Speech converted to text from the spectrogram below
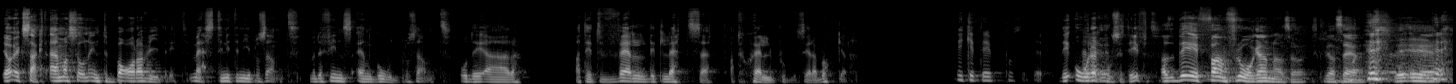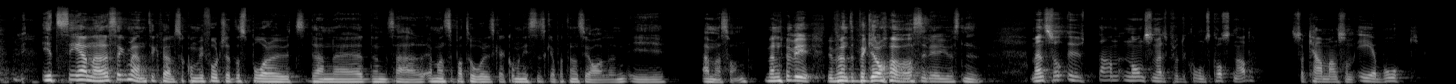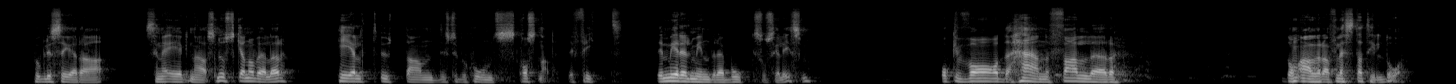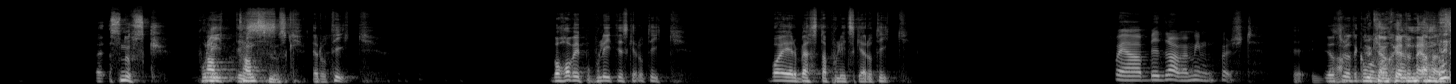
Ja, exakt. Amazon är inte bara vidrigt, mest till 99 procent. Men det finns en god procent. Och det är att det är ett väldigt lätt sätt att själv publicera böcker. Vilket är positivt. Det är oerhört positivt. Alltså, det är fan frågan, alltså, skulle jag säga. Det är, I ett senare segment ikväll så kommer vi fortsätta spåra ut den, eh, den så här emancipatoriska kommunistiska potentialen i Amazon. Men vi, vi behöver inte begrava oss i det just nu. Men så utan någon som helst produktionskostnad så kan man som e-bok publicera sina egna snuskiga noveller helt utan distributionskostnad. Det är fritt. Det är mer eller mindre boksocialism. Och vad hänfaller de allra flesta till då? eh, snusk. Politisk tantsnusk. erotik. Vad har vi på politisk erotik? Vad är er bästa politiska erotik? Får jag bidra med min först? Jag tror att det Du kommer kanske är den enda.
